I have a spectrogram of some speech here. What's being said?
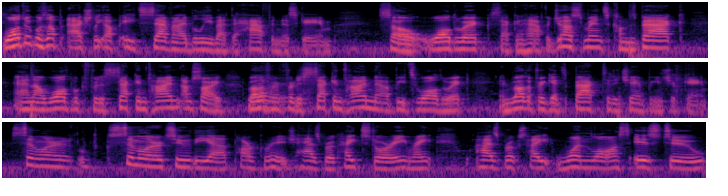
Waldwick was up actually up eight seven I believe at the half in this game. So Waldwick second half adjustments comes back and uh, Waldwick for the second time. I'm sorry, Rutherford for the second time now beats Waldwick and Rutherford gets back to the championship game. similar similar to the uh, Park Ridge Hasbrouck Heights story, right? Hasbrouck's Height one loss is to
